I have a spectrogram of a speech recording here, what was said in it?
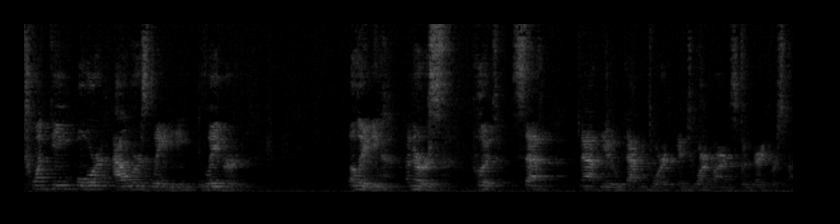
24 hours lady, later, a lady, a nurse, put Seth Matthew Davenport into our arms for the very first time.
